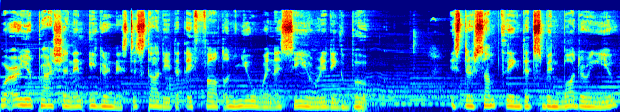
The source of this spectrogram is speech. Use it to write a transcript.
Where are your passion and eagerness to study that I felt on you when I see you reading a book? Is there something that's been bothering you?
